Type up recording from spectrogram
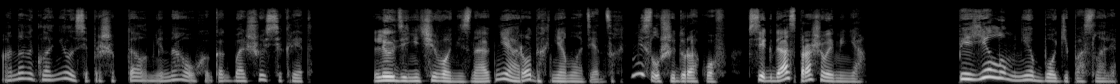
Она наклонилась и прошептала мне на ухо, как большой секрет. «Люди ничего не знают ни о родах, ни о младенцах. Не слушай дураков. Всегда спрашивай меня». Пиелу мне боги послали.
